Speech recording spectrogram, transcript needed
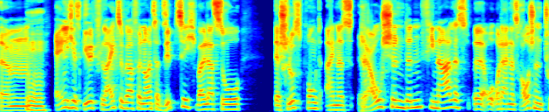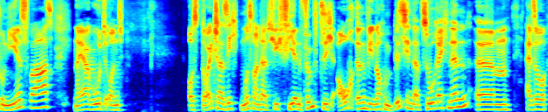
Ähm, mhm. Ähnliches gilt vielleicht sogar für 1970, weil das so der Schlusspunkt eines rauschenden Finales äh, oder eines rauschenden Turniers war. Naja, gut, und aus deutscher Sicht muss man natürlich 54 auch irgendwie noch ein bisschen dazu rechnen. Ähm, also,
